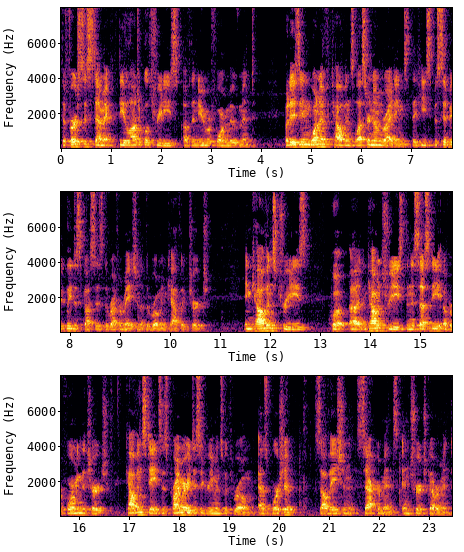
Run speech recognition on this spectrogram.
the first systemic theological treatise of the new Reform movement, but it is in one of Calvin's lesser known writings that he specifically discusses the Reformation of the Roman Catholic Church. In Calvin's treatise, Quote, uh, in Calvin's treatise, The Necessity of Reforming the Church, Calvin states his primary disagreements with Rome as worship, salvation, sacraments, and church government.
